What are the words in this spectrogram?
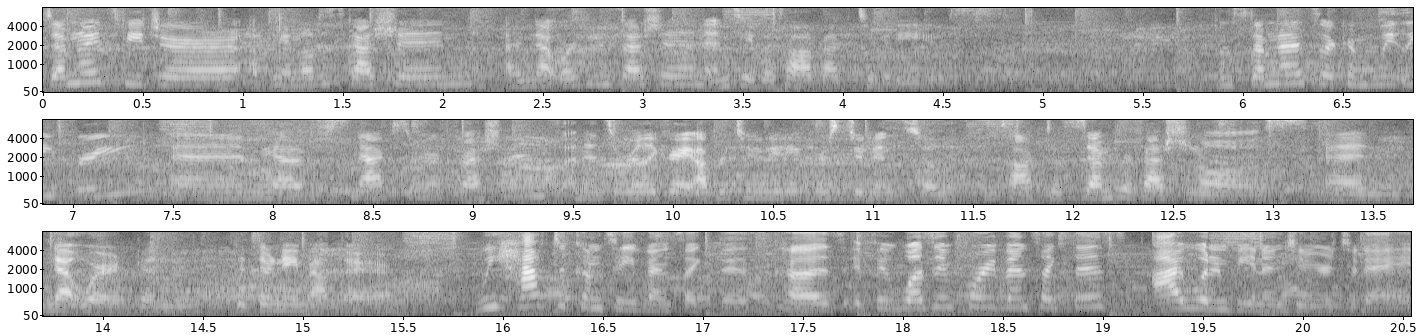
STEM Nights feature a panel discussion, a networking session, and tabletop activities. And STEM Nights are completely free, and we have snacks and refreshments, and it's a really great opportunity for students to talk to STEM professionals and network and get their name out there. We have to come to events like this because if it wasn't for events like this, I wouldn't be an engineer today.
